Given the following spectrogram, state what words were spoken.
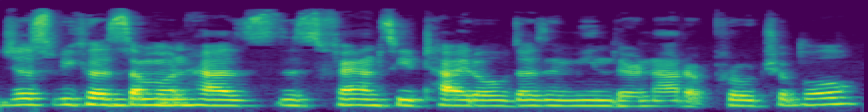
Just because mm-hmm. someone has this fancy title doesn't mean they're not approachable.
